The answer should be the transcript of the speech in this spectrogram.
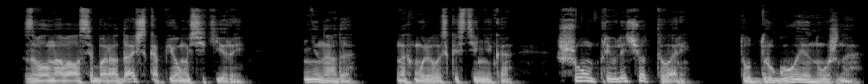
– заволновался бородач с копьем и секирой. «Не надо», – нахмурилась Костяника. «Шум привлечет тварь. Тут другое нужно».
